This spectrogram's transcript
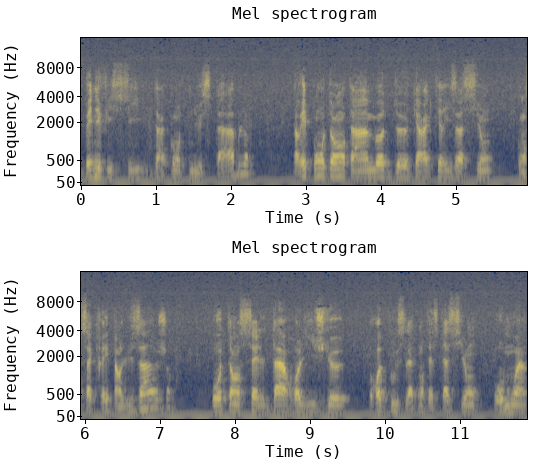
bénéficient d'un contenu stable, répondant à un mode de caractérisation consacré par l'usage, autant celles d'art religieux repoussent la contestation, au moins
